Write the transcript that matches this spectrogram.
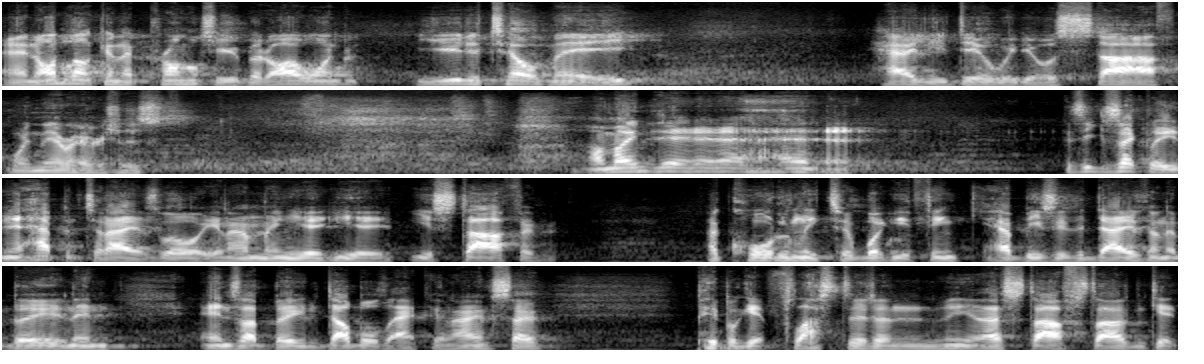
and I'm not going to prompt you, but I want you to tell me how you deal with your staff when they're anxious. I mean, it's exactly, and it happened today as well. You know, I mean, you, you, you staff accordingly to what you think how busy the day is going to be, and then ends up being double that. You know, so people get flustered, and you know, staff start get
